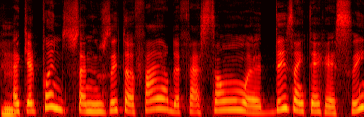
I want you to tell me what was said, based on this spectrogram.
hmm. à quel point ça nous est offert de façon euh, désintéressée.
